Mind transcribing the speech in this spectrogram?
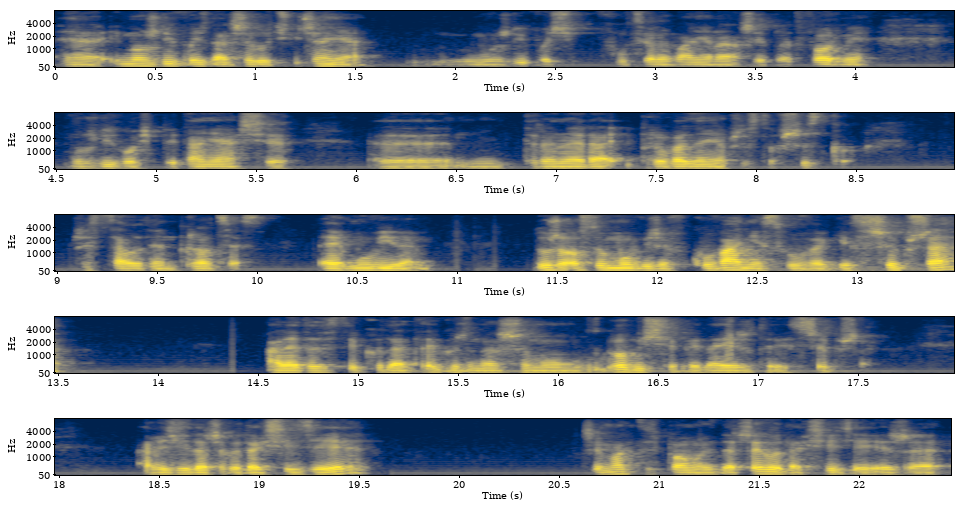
e, i możliwość dalszego ćwiczenia, możliwość funkcjonowania na naszej platformie, możliwość pytania się trenera i prowadzenia przez to wszystko, przez cały ten proces. Tak jak mówiłem, dużo osób mówi, że wkuwanie słówek jest szybsze, ale to jest tylko dlatego, że naszemu mózgowi się wydaje, że to jest szybsze. A wiecie, dlaczego tak się dzieje? Czy ma ktoś pomysł, dlaczego tak się dzieje, że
